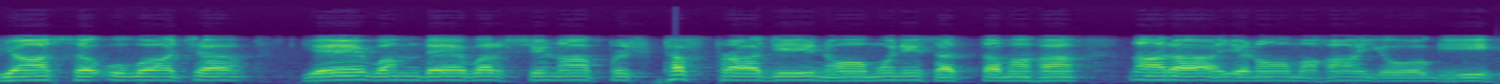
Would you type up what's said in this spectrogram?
व्यास उवाच एवं देवर्षिणा पृष्ठः प्राचीनो मुनिसत्तमः। नारायणो महायोगी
